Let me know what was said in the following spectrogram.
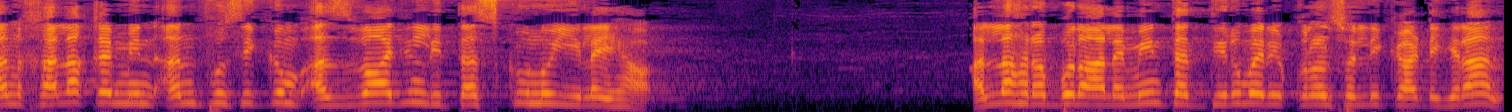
அன் ஹலக மின் அன்புசிக்கும் அஸ்வாஜின் லி தஸ்குனு இலைஹா. அல்லாஹ் ரபுல் ஆலமீன் தன் திருமறை குரல் சொல்லி காட்டுகிறான்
